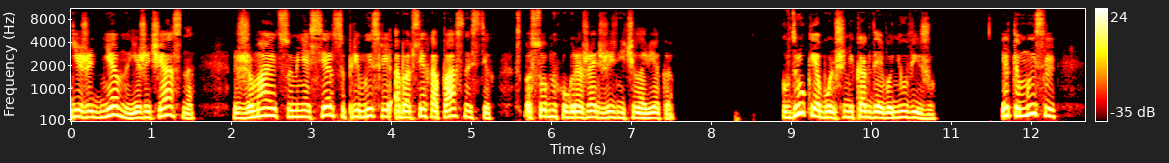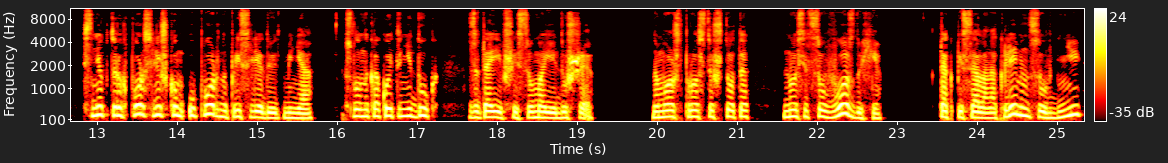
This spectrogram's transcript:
Ежедневно, ежечасно сжимается у меня сердце при мысли обо всех опасностях, способных угрожать жизни человека. Вдруг я больше никогда его не увижу. Эта мысль с некоторых пор слишком упорно преследует меня, словно какой-то недуг, затаившийся в моей душе. Но, может, просто что-то носится в воздухе? Так писала она Клеменсу в дни,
